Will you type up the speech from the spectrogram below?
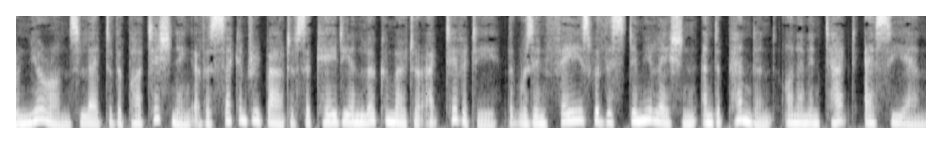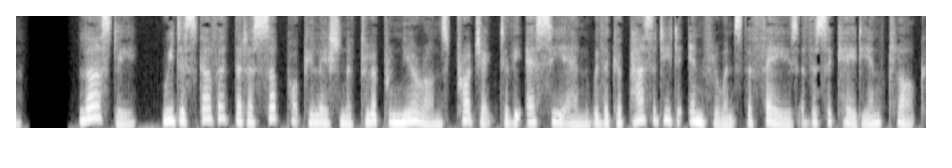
neurons led to the partitioning of a secondary bout of circadian locomotor activity that was in phase with the stimulation and dependent on an intact SCN. Lastly, we discovered that a subpopulation of neurons project to the SCN with the capacity to influence the phase of the circadian clock.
